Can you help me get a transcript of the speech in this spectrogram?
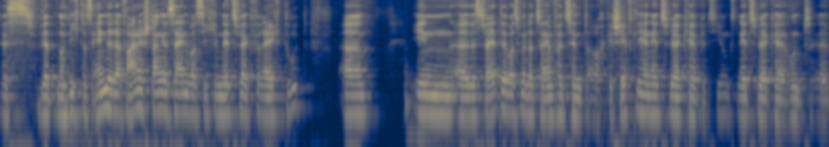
das wird noch nicht das Ende der Fahnenstange sein, was sich im Netzwerkbereich tut. Äh, in, äh, das Zweite, was mir dazu einfällt, sind auch geschäftliche Netzwerke, Beziehungsnetzwerke und äh,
